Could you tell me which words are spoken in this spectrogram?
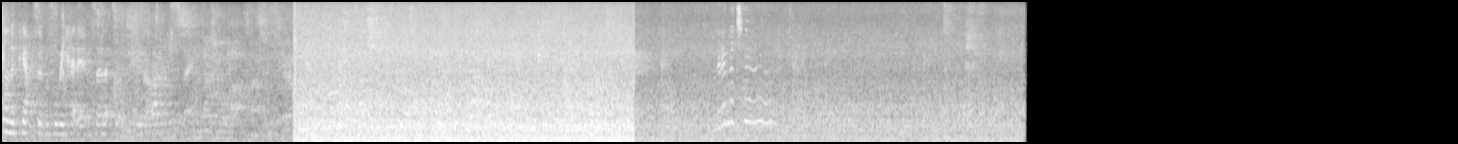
on the piazza before we head in. So let's all do that.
